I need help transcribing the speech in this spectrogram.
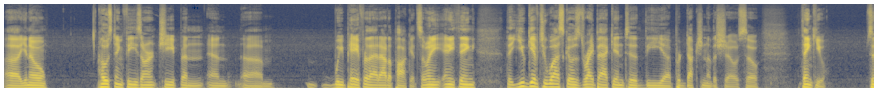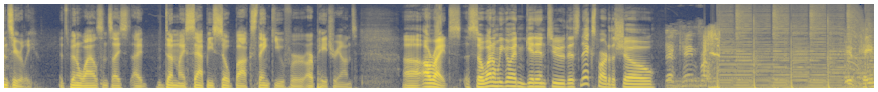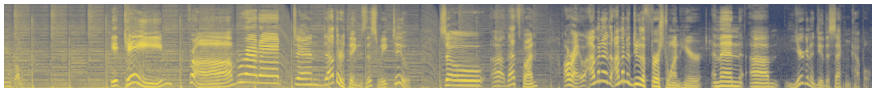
Uh, you know, hosting fees aren't cheap, and and um, we pay for that out of pocket. So any anything that you give to us goes right back into the uh, production of the show. So thank you, sincerely. It's been a while since I I done my sappy soapbox. Thank you for our Patreons. Uh, all right, so why don't we go ahead and get into this next part of the show? It came from. It came from. It came from Reddit and other things this week too. So uh, that's fun. All right, I'm gonna I'm gonna do the first one here, and then um, you're gonna do the second couple.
